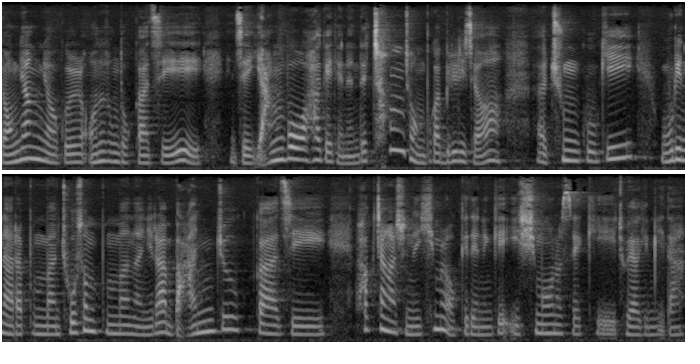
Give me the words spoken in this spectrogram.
영향력을 어느 정도까지 이제 양보하게 되는데 청 정부가 밀리죠. 어, 중국이 우리나라뿐만 조선뿐만 아니라 만주까지 확장할 수 있는 힘을 얻게 되는 게 이 시모노세키 조약입니다.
